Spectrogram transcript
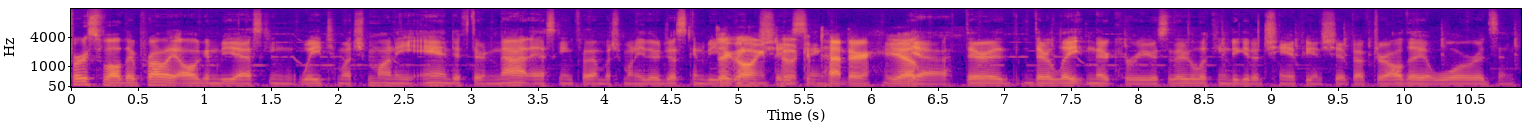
first of all, they're probably all going to be asking way too much money, and if they're not asking for that much money, they're just going to be they're going chasing. to a contender. Yep. Yeah, they're they're late in their career, so they're looking to get a championship after all the awards and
